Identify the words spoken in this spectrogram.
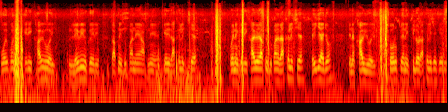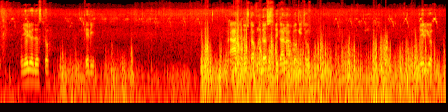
કોઈ પણ કેરી ખાવી હોય અને લેવી કેરી, તો આપણી દુકાને આપણે કેરી રાખેલી જ છે. કોઈને કેરી ખાવી હોય આપણી દુકાને રાખેલી છે. લઈ જાજો. તેને ખાવી હોય, સો રૂપિયાની કિલો રાખેલી છે કેરી. જોઈ લો દોસ્તો, કેરી. આ છે દોસ્તો આપણો દસ વીઘાના બગીચો. જોઈ લ્યો.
